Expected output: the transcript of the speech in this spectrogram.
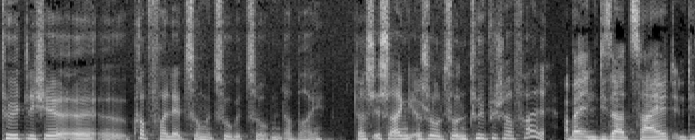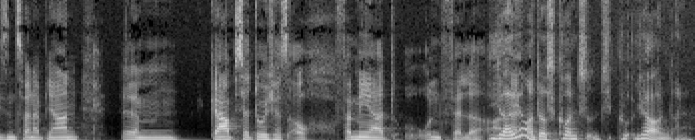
tödliche äh, Kopfverletzungen zugezogen dabei. Das ist eigentlich so, so ein typischer Fall. Aber in dieser Zeit, in diesen zweieinhalb Jahren, ähm, gab es ja durchaus auch vermehrt Unfälle. Ja, ja, das konnte, ja, und dann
